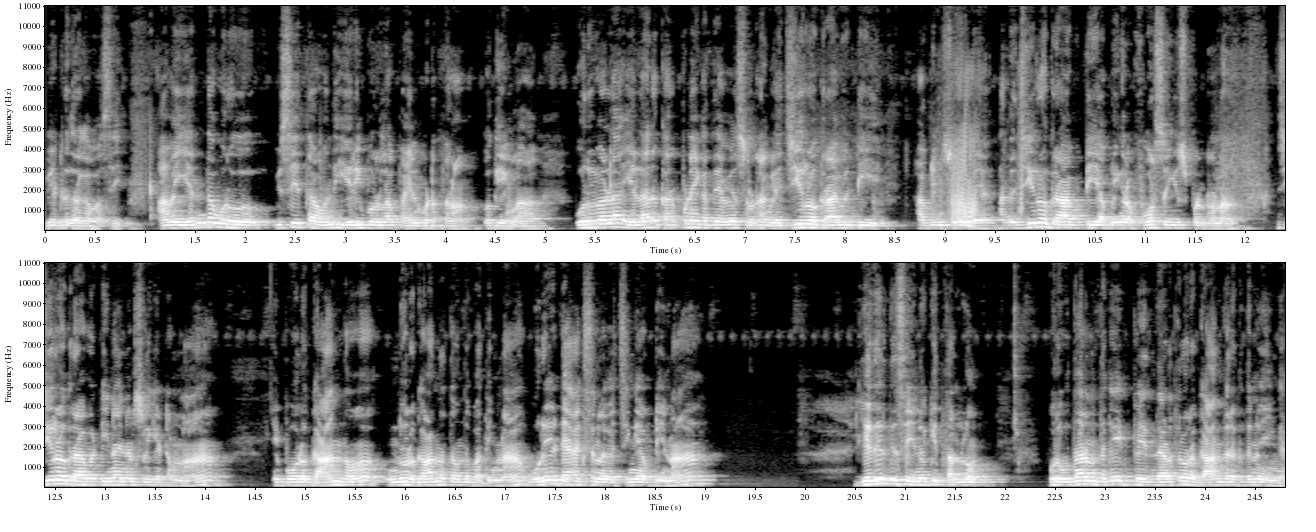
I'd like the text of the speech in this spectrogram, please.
வேற்று கிரகவாசி. அவன் எந்த ஒரு விஷயத்தை வந்து எரிபொருளாக பயன்படுத்துகிறான் ஓகேங்களா? ஒருவேளை எல்லோரும் கற்பனை கதையாகவே சொல்கிறாங்களே ஜீரோ கிராவிட்டி அப்படின்னு சொல்லிட்டு. அந்த ஜீரோ கிராவிட்டி அப்படிங்கிற ஃபோர்ஸை யூஸ் பண்ணுறோன்னா ஜீரோ கிராவிட்டினா என்னென்னு சொல்லி கேட்டோம்னா இப்போ ஒரு காந்தம் இன்னொரு காந்தத்தை வந்து பார்த்திங்கன்னா ஒரே டைரக்ஷனில் வச்சிங்க அப்படின்னா எதிர் திசை நோக்கி தள்ளும். ஒரு உதாரணத்துக்கு இப்போ இந்த இடத்துல ஒரு காந்தம் இருக்குதுன்னு வைங்க.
